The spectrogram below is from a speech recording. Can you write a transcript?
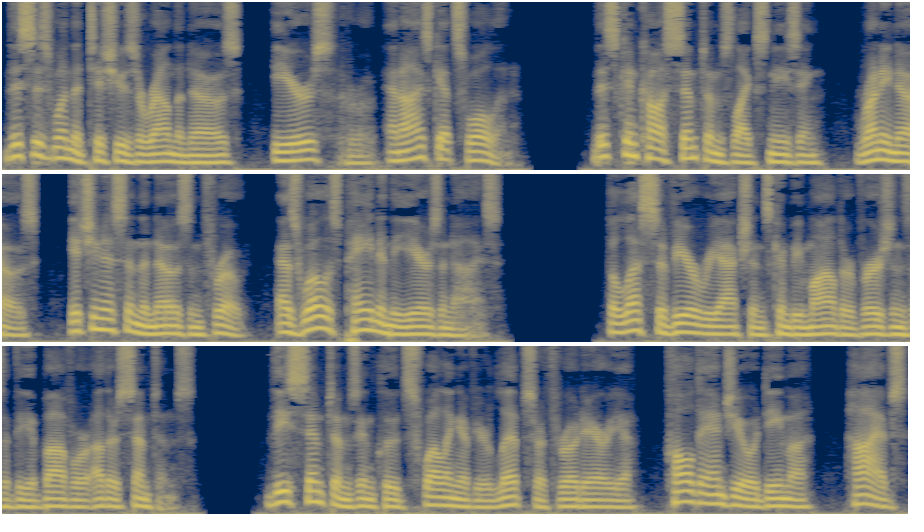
This is when the tissues around the nose, ears, and eyes get swollen. This can cause symptoms like sneezing, runny nose, itchiness in the nose and throat, as well as pain in the ears and eyes. The less severe reactions can be milder versions of the above or other symptoms. These symptoms include swelling of your lips or throat area, called angioedema, hives,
